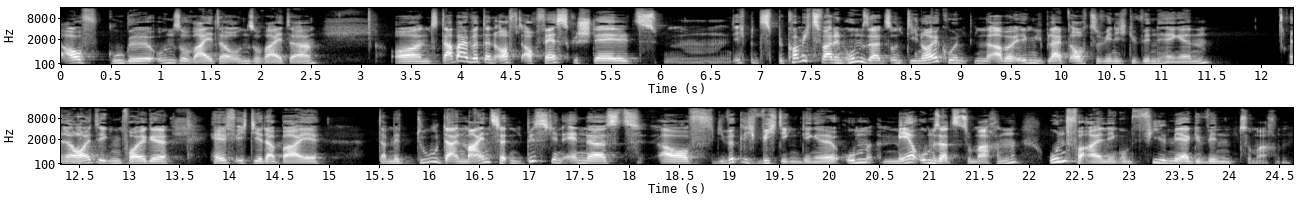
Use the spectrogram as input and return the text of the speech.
auf Google und so weiter und so weiter. Und dabei wird dann oft auch festgestellt, ich bekomme ich zwar den Umsatz und die Neukunden, aber irgendwie bleibt auch zu wenig Gewinn hängen. In der heutigen Folge helfe ich dir dabei, damit du dein Mindset ein bisschen änderst auf die wirklich wichtigen Dinge, um mehr Umsatz zu machen und vor allen Dingen um viel mehr Gewinn zu machen.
